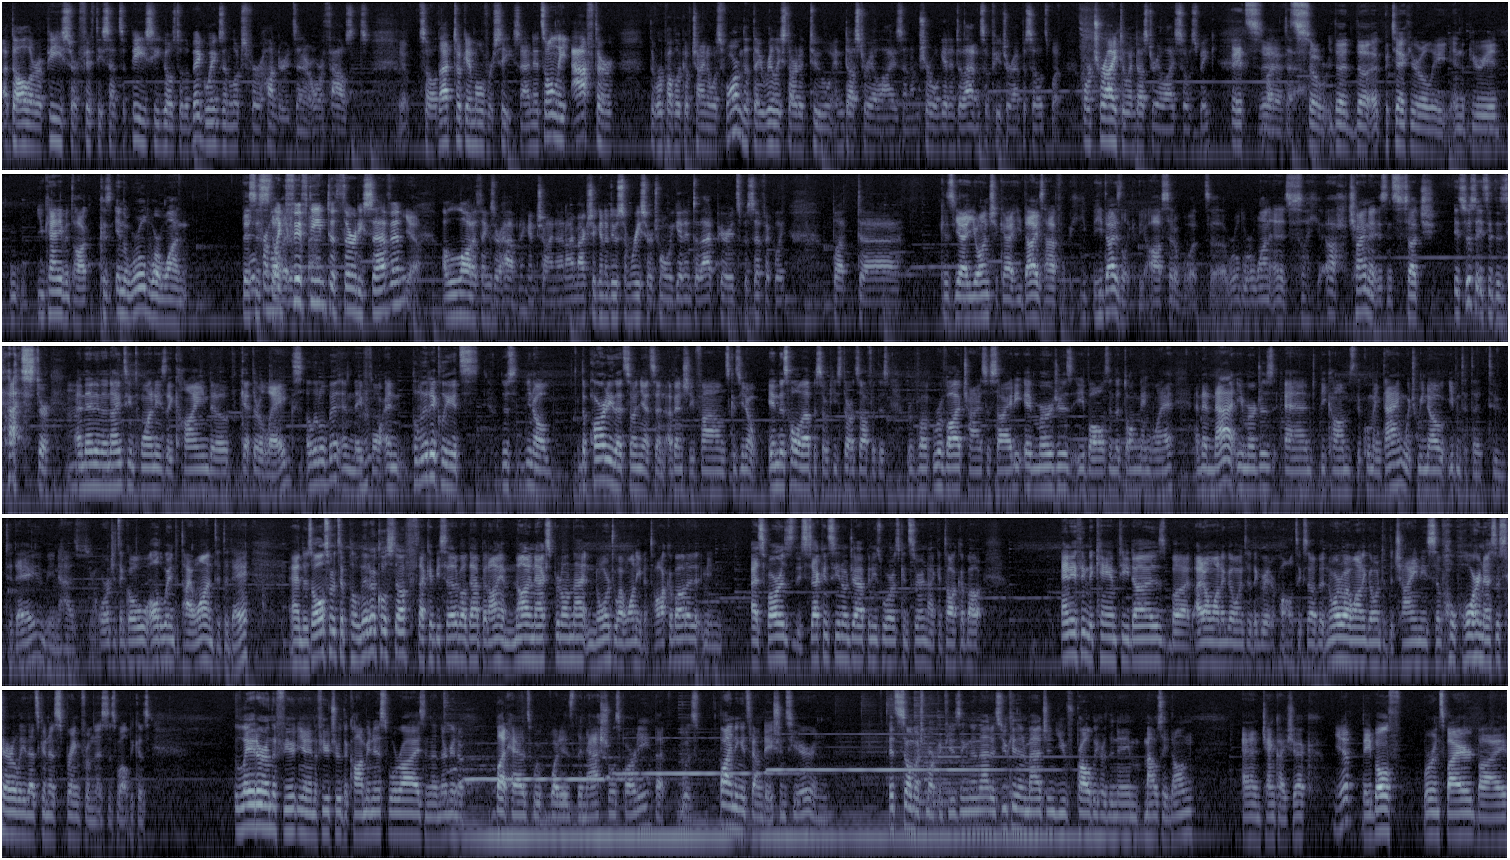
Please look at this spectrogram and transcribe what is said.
a dollar a piece or 50 cents a piece, he goes to the big wigs and looks for hundreds or, or thousands. Yep. So that took him overseas. And it's only after the Republic of China was formed that they really started to industrialize. And I'm sure we'll get into that in some future episodes, but or try to industrialize, so to speak. It's uh, But, uh, so the the particularly in the period you can't even talk because in the World War One, this Well, is from like 15 to 37. Yeah, a lot of things are happening in China, and I'm actually going to do some research when we get into that period specifically. But uh, because yeah, Yuan Shikai he dies half he, he dies like at the offset of what uh, World War One, and it's like ah, China is in such it's just it's a disaster. And then in the 1920s, they kind of get their legs a little bit, and they form. And politically, it's there's you know the party that Sun Yat Sen eventually founds, because you know in this whole episode he starts off with this rev- revived China society. It merges, evolves into Tongmenghui, and then that emerges and becomes the Kuomintang, which we know even to, to, to today. I mean, has you know, origins that go all the way into Taiwan to today. And there's all sorts of political stuff that could be said about that, but I am not an expert on that, nor do I want to even talk about it. I mean, as far as the Second Sino-Japanese War is concerned, I could talk about anything the KMT does, but I don't want to go into the greater politics of it, nor do I want to go into the Chinese Civil War necessarily. That's going to spring from this as well, because later in the future, you know, in the future, the communists will rise, and then they're going to butt heads with what is the Nationalist Party that was finding its foundations here, and it's so much more confusing than that. As you can imagine, you've probably heard the name Mao Zedong and Chiang Kai-shek. yep, They both were inspired by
